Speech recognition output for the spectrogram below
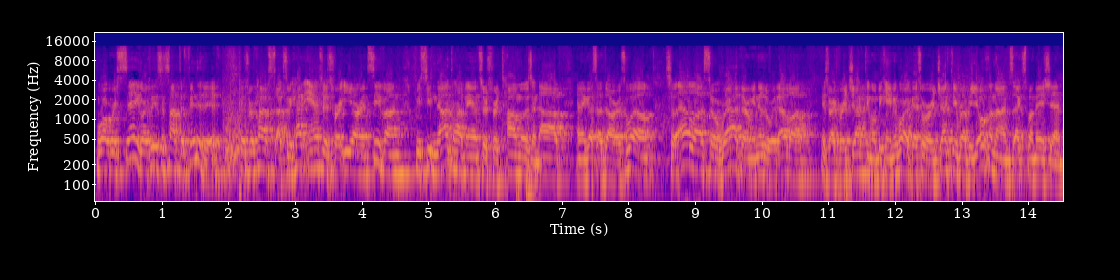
what we're saying, or at least it's not definitive because we're kind of stuck. So we had answers for Er and Sivan. We seem not to have answers for Tammuz and Ab, and I guess Adar as well. So Ella. So rather, we know the word Ella is like rejecting what became before. I guess we're rejecting Rabbi Yochanan's explanation,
